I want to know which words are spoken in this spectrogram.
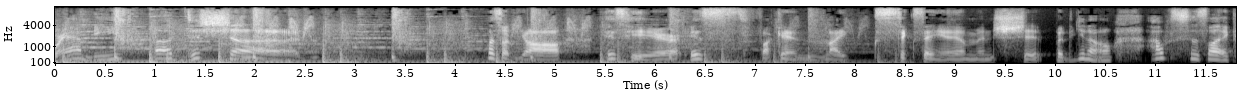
Grammy edition. What's up, y'all? It's here. It's fucking like 6 a.m. and shit. But, you know, I was just like,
